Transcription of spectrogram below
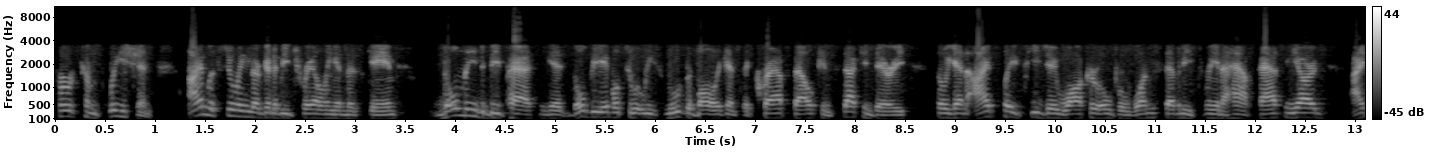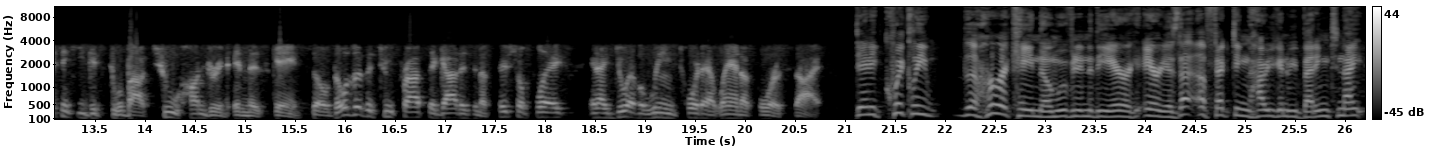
per completion. I'm assuming they're going to be trailing in this game. They'll need to be passing it. They'll be able to at least move the ball against the crap Falcons secondary. So again, I played PJ Walker over 173 and a half passing yards. I think he gets to about 200 in this game. So those are the two props I got as an official play, and I do have a lean toward Atlanta for a side. Danny, quickly, the hurricane, though, moving into the area, is that affecting how you're going to be betting tonight?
